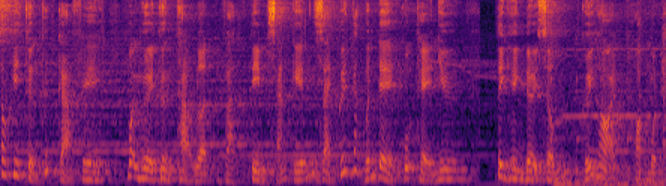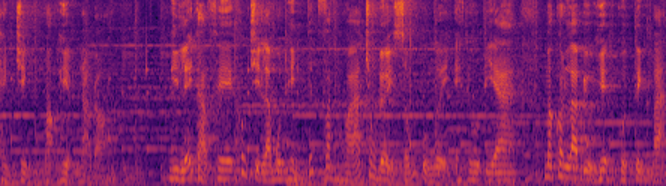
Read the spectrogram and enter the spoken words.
Sau khi thưởng thức cà phê, mọi người thường thảo luận và tìm sáng kiến giải quyết các vấn đề cụ thể như tình hình đời sống, cưới hỏi hoặc một hành trình mạo hiểm nào đó. Nghi lễ cà phê không chỉ là một hình thức văn hóa trong đời sống của người Ethiopia mà còn là biểu hiện của tình bạn,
